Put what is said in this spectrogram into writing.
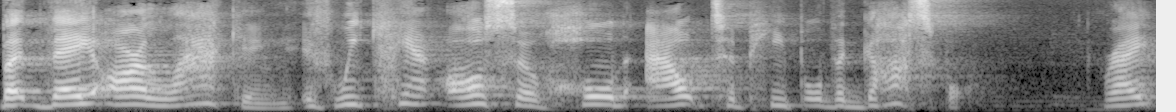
But they are lacking if we can't also hold out to people the gospel, right?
